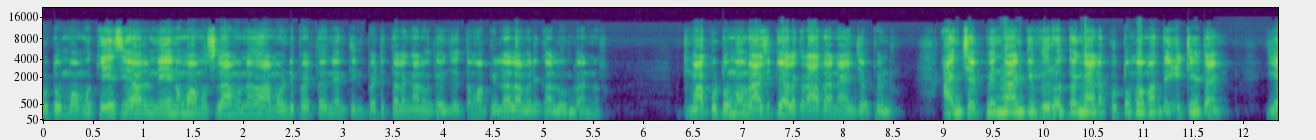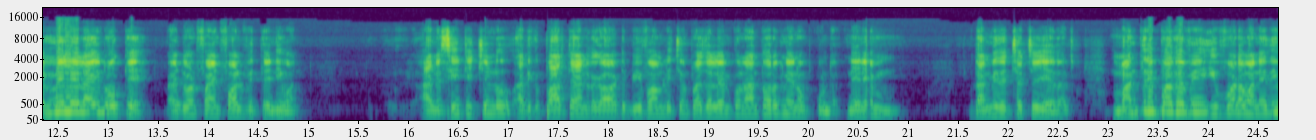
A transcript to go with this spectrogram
కుటుంబము కేసీఆర్ నేను మా ముస్లాం ఉన్నా ఆమె వండి పెడితే నేను తినిపెట్టి తెలంగాణ ఉద్యమం చేస్తాం మా పిల్లలు అమెరికాలో ఉన్నారు అన్నారు. మా కుటుంబం రాజకీయాలకు రాదని ఆయన చెప్పిండు. ఆయన చెప్పిన దానికి విరుద్ధంగా ఆయన కుటుంబం అంతా ఎట్ ఏ టైం ఎమ్మెల్యేలు అయిన okay I don't find fault with anyone ఆయన సీట్ ఇచ్చిండు అది పార్టీ ఆయనది కాబట్టి బీఫామ్లు ఇచ్చిండు ప్రజలు ఎన్నుకున్న అంతవరకు నేను ఒప్పుకుంటాను నేనేం దాని మీద చర్చ చేయదలుచుకుంటాను మంత్రి పదవి ఇవ్వడం అనేది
